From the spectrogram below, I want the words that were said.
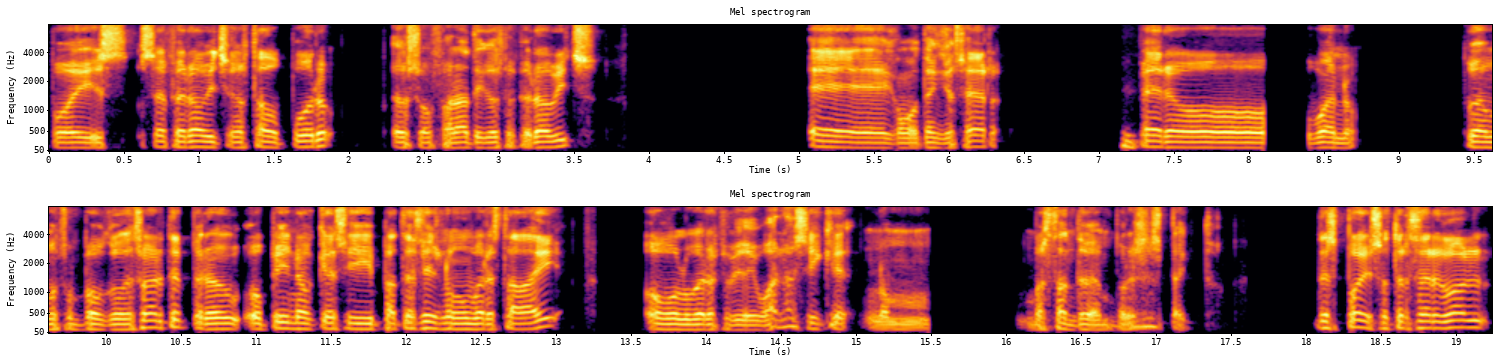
pois Seferovic en estado puro. Eu son fanático de Seferovic. Eh, como ten que ser. Pero bueno tuvemos un pouco de suerte pero opino que si Patecis non hubiera estado aí o gol hubiera subido igual así que non bastante ben por ese aspecto despois o tercer gol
